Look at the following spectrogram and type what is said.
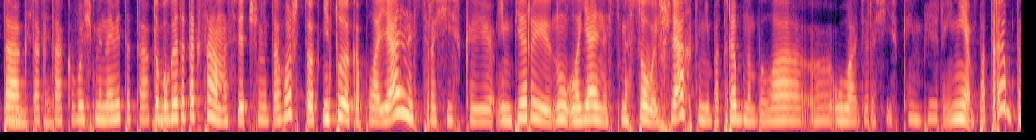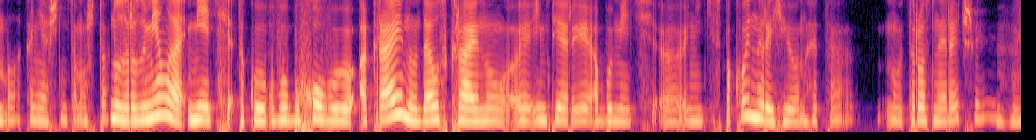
так, так так так вось менавіта так. То бок гэта таксама сведчанне таго што не тое каб лаяльнасць расійскай імперыі ну лаяльнасць мясцовай шляхты не патрэбна была уладзе расійскай імперіі не патрэбна была канешне таму што ну зразумела мець такую выбуховую акраіну да ўскраіну імперыі або мець нейкі спакойны рэгіён гэта ну, это розныя рэчы uh -huh.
